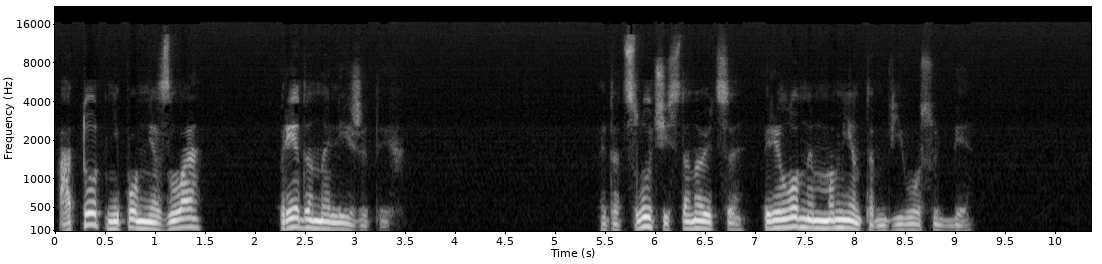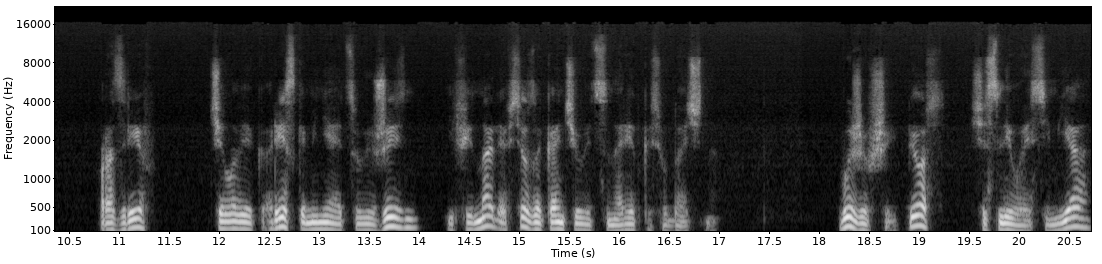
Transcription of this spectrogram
а тот, не помня зла, преданно лижет их. Этот случай становится переломным моментом в его судьбе. Прозрев, человек резко меняет свою жизнь, и в финале все заканчивается на редкость удачно. Выживший пес, счастливая семья,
